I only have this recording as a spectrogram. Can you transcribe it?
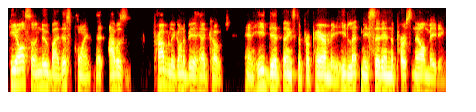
he also knew by this point that I was probably going to be a head coach. And he did things to prepare me. He let me sit in the personnel meeting.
